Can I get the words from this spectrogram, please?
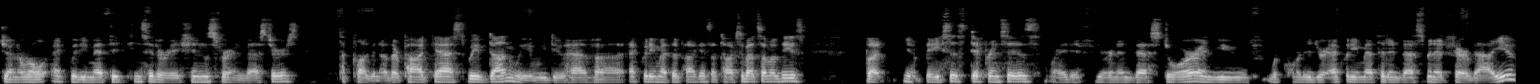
general equity method considerations for investors. To plug another podcast we've done, we, we do have a equity method podcast that talks about some of these, but you know, basis differences, right? If you're an investor and you've recorded your equity method investment at fair value,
